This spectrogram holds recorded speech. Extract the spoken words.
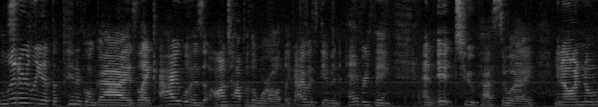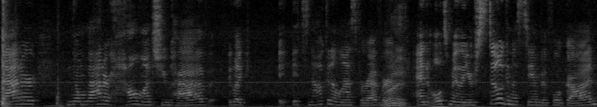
literally at the pinnacle, guys. Like I was on top of the world. Like I was given everything, and it too passed away. You know, and no matter, no matter how much you have, like it's not gonna last forever. Right. And ultimately, you're still gonna stand before God,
